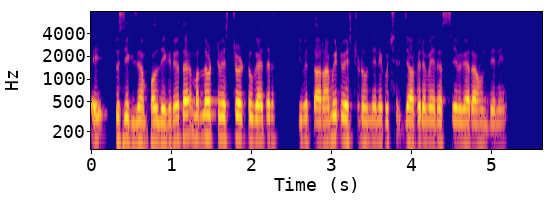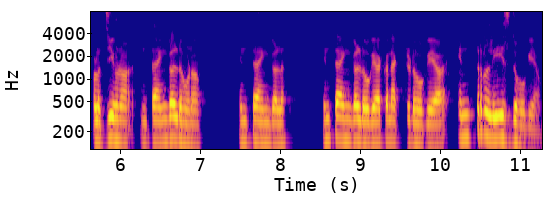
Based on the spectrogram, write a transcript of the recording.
ਇਹ ਤੁਸੀਂ ਐਗਜ਼ਾਮਪਲ ਦੇਖ ਰਹੇ ਹੋ ਤਾਂ ਮਤਲਬ ਟਵਿਸਟਡ ਟੁਗੇਦਰ ਜਿਵੇਂ ਤਾਰਾਂ ਵੀ ਟਵਿਸਟਡ ਹੁੰਦੇ ਨੇ ਕੁਝ ਜਾਂ ਫਿਰ ਐਵੇਂ ਰੱਸੇ ਵਗੈਰਾ ਹੁੰਦੇ ਨੇ। ਉਲਝੀ ਹੋਣਾ ਇੰਟੈਂਗਲਡ ਹੋਣਾ ਇੰਟੈਂਗਲ ਇੰਟੈਂਗਲਡ ਹੋ ਗਿਆ ਕਨੈਕਟਡ ਹੋ ਗਿਆ ਇੰਟਰਲੀਸਡ ਹੋ ਗਿਆ।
